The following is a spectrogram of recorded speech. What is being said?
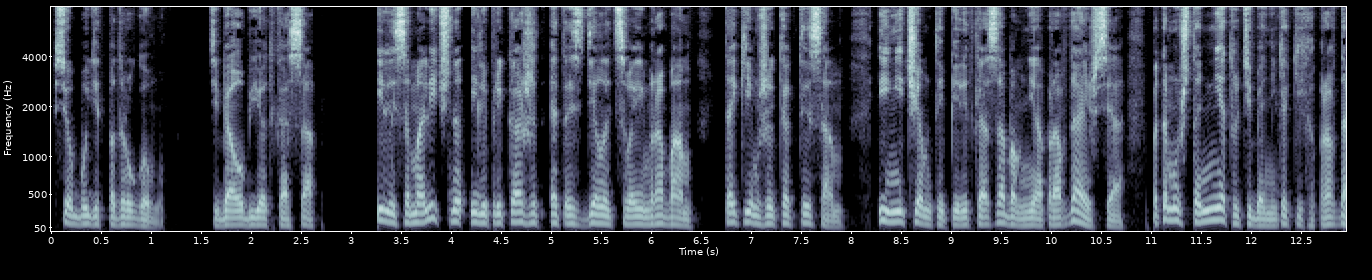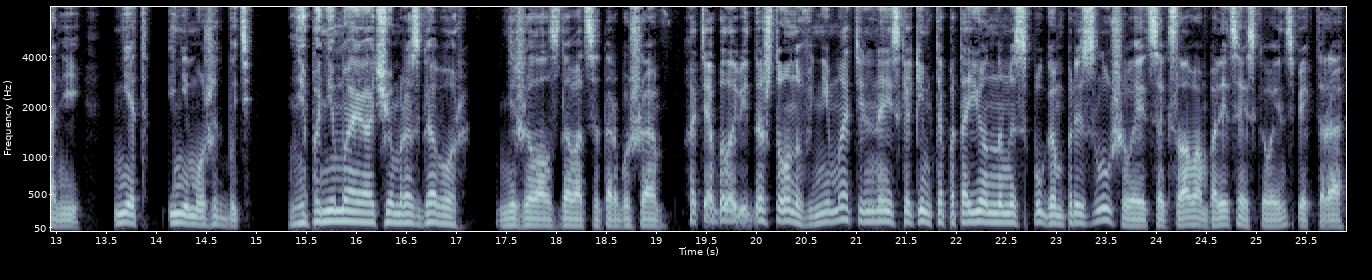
все будет по-другому. Тебя убьет Касап, или самолично, или прикажет это сделать своим рабам, таким же, как ты сам. И ничем ты перед Касабом не оправдаешься, потому что нет у тебя никаких оправданий. Нет и не может быть». «Не понимаю, о чем разговор», — не желал сдаваться Тарбуша, хотя было видно, что он внимательно и с каким-то потаенным испугом прислушивается к словам полицейского инспектора.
